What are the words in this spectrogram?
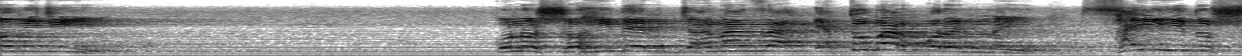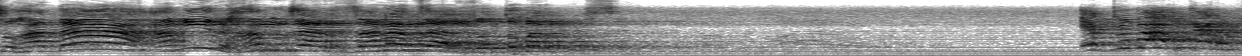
নবীজি কোন শহীদের জানাজা এতবার করেন নাই সাইয়দুস সুহাদা আমির হামজার জানাজা যতবার করছেন এতবার কারোর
